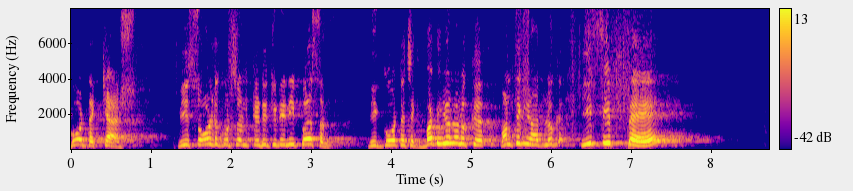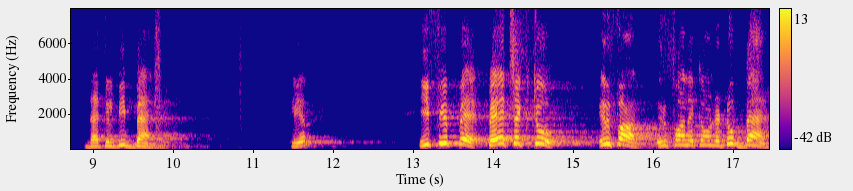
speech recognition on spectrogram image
got the cash. We sold goods on credit to any person. We got a check. But you know look one thing you have to look if we pay that will be bank clear? If you pay pay check to Irfan, Irfan account to bank.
